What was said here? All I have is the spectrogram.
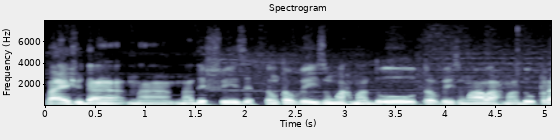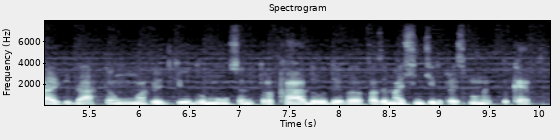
vai ajudar na, na defesa. Então talvez um armador, talvez um ala armador para ajudar. Então acredito que o Drummond sendo trocado deva fazer mais sentido para esse momento do Kevin.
